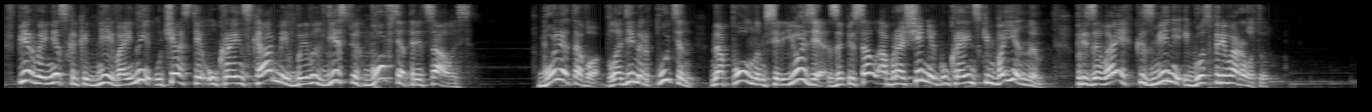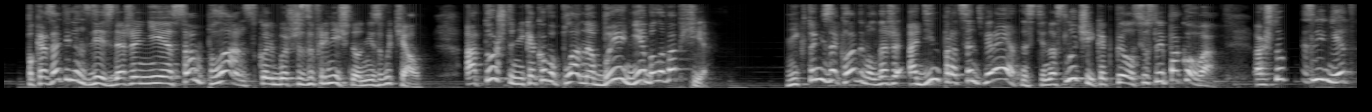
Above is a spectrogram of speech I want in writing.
В первые несколько дней войны участие украинской армии в боевых действиях вовсе отрицалось. Более того, Владимир Путин на полном серьезе записал обращение к украинским военным, призывая их к измене и госперевороту. Показателен здесь даже не сам план, сколь бы шизофренично он не звучал, а то, что никакого плана «Б» не было вообще – Никто не закладывал даже 1% вероятности на случай, как пелось у Слепакова. А что, если нет?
